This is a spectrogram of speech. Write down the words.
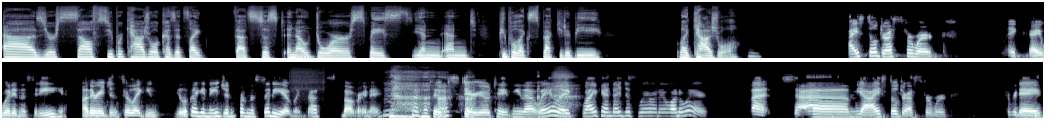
as yourself, super casual, because it's like that's just an Mhm. outdoor space and and people expect you to be like casual. I still dress for work like I would in the city. Other agents are like, "You you look like an agent from the city." I'm like, "That's not very nice to stereotype me that way. Like, why can't I just wear what I want to wear?" But um, yeah, I still dress for work every day,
